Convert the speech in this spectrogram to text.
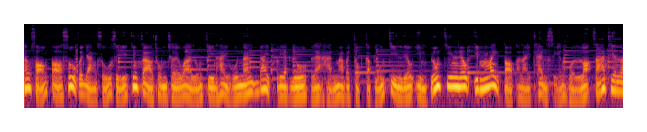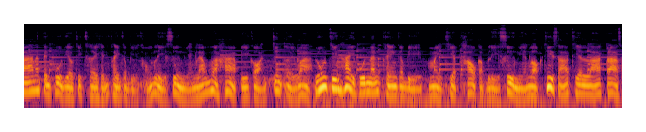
ทั้งสองต่อสู้กันอย่างสูสีจึงกล่าวชมเชยว่าหลวงจีนให้หุ้นนั้นได้เปรียบอยู่และหันมาประจบกับหลวงจีนเลี้ยวอิมหลวงจีนเลี้ยวอิมไม่ตอบอะไรแค่เสียงหัวเราะสาเทียนล้านั้นเป็นผู้เดียวที่เคยเห็นเพลงกระบี่ของหลี่ซื่อเหนียงแล้วเมื่อ 5 ปีก่อน จึงเอ่ยว่าหลวงจีนให้หุ้นนั้นเพลงกระบี่ไม่เทียบเท่ากับหลี่ซื่อเหนียงหรอก ที่สาเทียนล้ากล้าแส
